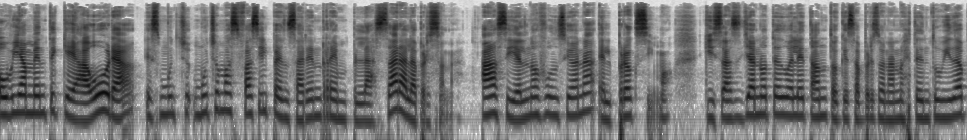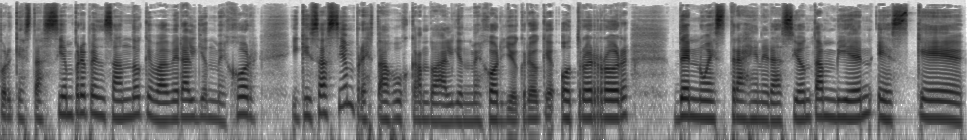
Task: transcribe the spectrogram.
obviamente que ahora es mucho, mucho más fácil pensar en reemplazar a la persona. Ah, si él no funciona, el próximo. Quizás ya no te duele tanto que esa persona no esté en tu vida porque estás siempre pensando que va a haber alguien mejor y quizás siempre estás buscando a alguien mejor. Yo creo que otro error de nuestra generación también es que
